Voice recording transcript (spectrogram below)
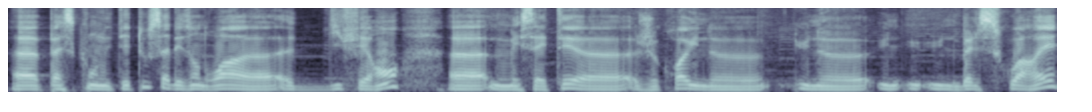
parce qu'on était tous à des endroits euh, différents euh, mais ça a été euh, je crois une, une, une, belle soirée.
